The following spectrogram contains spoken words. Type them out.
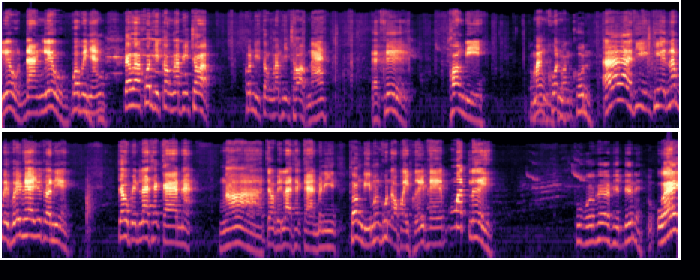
เร็วดังเร็วว่าเป็นหยังแต่ว่าคนที่ต้องรับผิดชอบ คนที่ต้องรับผิดชอบนะก็คือท่องดีมั่งคุณมั่งคุณอ่าที่ที่นั่ไปเผยแพร่อยู่ตอนนี้ เจ้าเป็นราชการน่ะ น่าเจ้าเป็นราชการปนี้ท่องดีมั่งคุณเอาไปเผยแพร่หมัดเลยผู้เผยแพร่ผิดเด้นี่เว้ย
